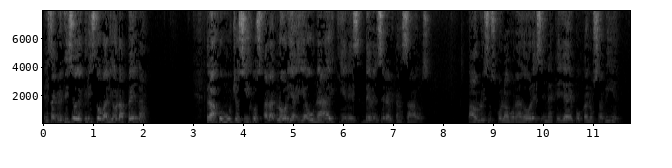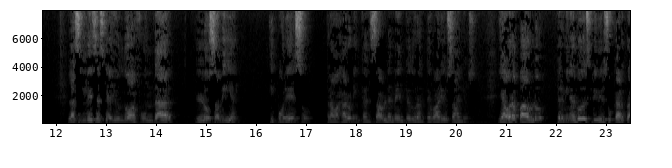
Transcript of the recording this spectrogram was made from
El sacrificio de Cristo valió la pena. Trajo muchos hijos a la gloria y aún hay quienes deben ser alcanzados. Pablo y sus colaboradores en aquella época lo sabían. Las iglesias que ayudó a fundar lo sabían y por eso trabajaron incansablemente durante varios años. Y ahora Pablo, terminando de escribir su carta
